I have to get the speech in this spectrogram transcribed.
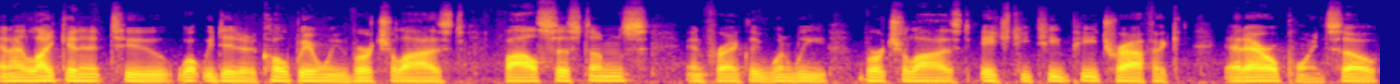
And I liken it to what we did at Acopia when we virtualized file systems, and frankly, when we virtualized HTTP traffic at ArrowPoint. So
